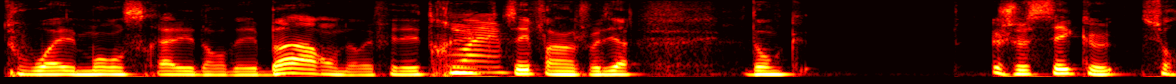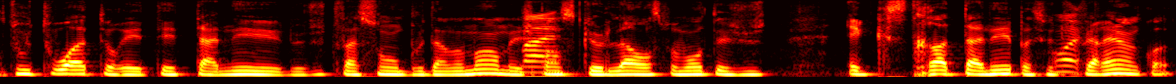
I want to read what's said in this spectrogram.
toi et moi, on serait allés dans des bars, on aurait fait des trucs. Ouais. Tu sais, enfin, je veux dire. Donc, je sais que surtout toi, t'aurais été tanné de toute façon au bout d'un moment, mais je pense que là, en ce moment, t'es juste extra tanné parce que Ouais. tu fais rien, quoi.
